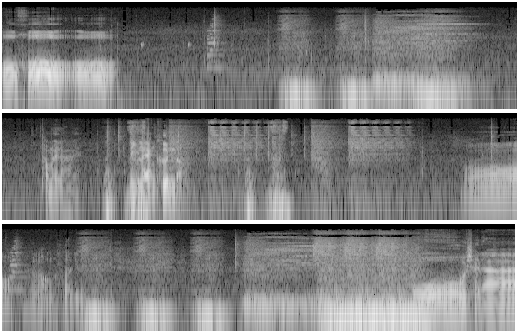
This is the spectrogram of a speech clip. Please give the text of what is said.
โอ้โหทำอะไรได้ ตีแรงขึ้นเหรออ๋อลองตัวนี้ดิ โอ้ใช้ได้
